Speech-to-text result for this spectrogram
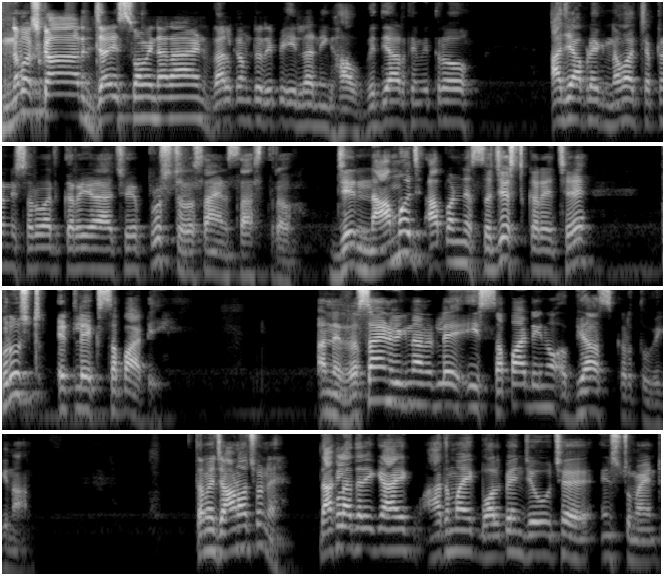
નમસ્કાર, જય સ્વામિનારાયણ. વેલકમ ટુ રીપી લર્નિંગ હાઉ વિદ્યાર્થી મિત્રો, આજે આપણે એક નવા ચેપ્ટરની શરૂઆત કરી રહ્યા છીએ, પૃષ્ઠ રસાયણ શાસ્ત્ર. જે નામ જ આપણને સજેસ્ટ કરે છે, પૃષ્ઠ એટલે એક સપાટી. અને રસાયણ વિજ્ઞાન એટલે એ સપાટીનો અભ્યાસ કરતું વિજ્ઞાન. તમે જાણો છો ને, દાખલા તરીકે આ એક હાથમાં એક બોલપેન જેવું છે ઇન્સ્ટ્રુમેન્ટ,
